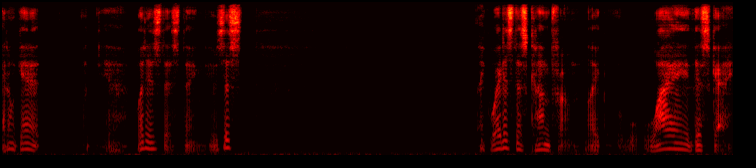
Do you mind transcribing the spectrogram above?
I don't get it. What, yeah, what is this thing? It was just like where does this come from like why this guy?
